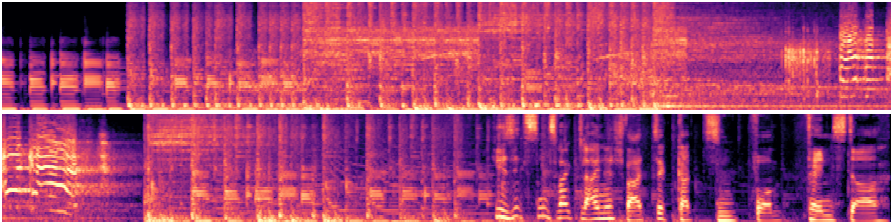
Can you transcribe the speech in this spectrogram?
Hier sitzen zwei kleine schwarze Katzen vorm Fenster.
